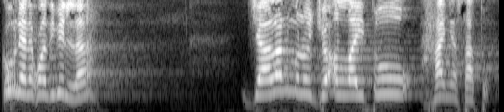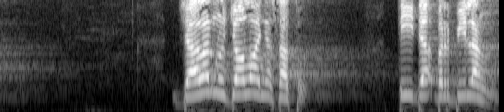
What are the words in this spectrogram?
Kemudian billah, jalan menuju Allah itu hanya satu. Jalan menuju Allah hanya satu. Tidak berbilang.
